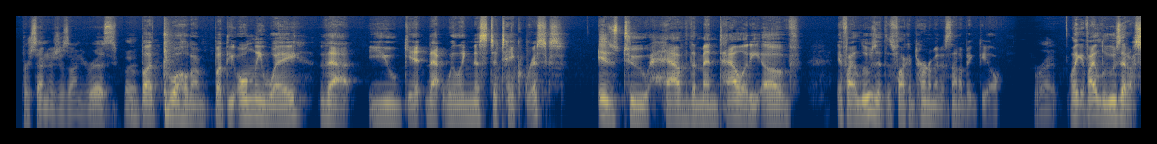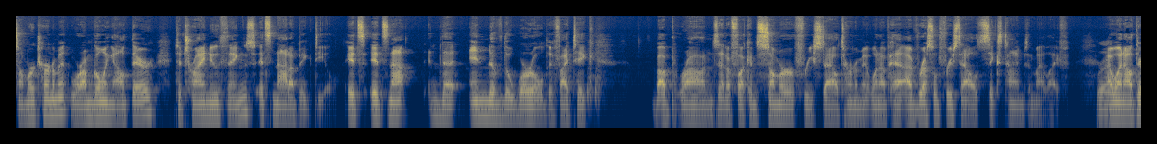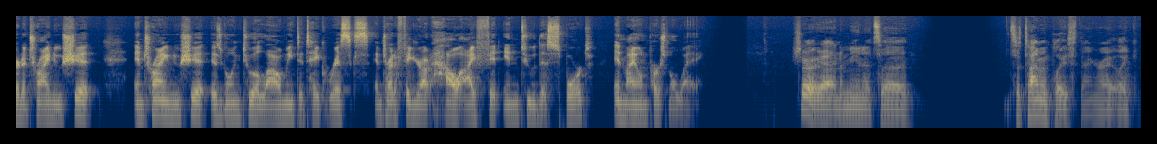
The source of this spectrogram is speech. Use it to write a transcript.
percentages on your risks, but But well, hold on. But the only way that you get that willingness to take risks is to have the mentality of if I lose at this fucking tournament, it's not a big deal. right, like if I lose at a summer tournament where I'm going out there to try new things, it's not a big deal. It's it's not the end of the world if I take a bronze at a fucking summer freestyle tournament when I've had I've wrestled freestyle six times in my life. right. I went out there to try new shit and trying new shit is going to allow me to take risks and try to figure out how I fit into this sport in my own personal way. Sure, yeah, and I mean it's a it's a time and place thing, right? Like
